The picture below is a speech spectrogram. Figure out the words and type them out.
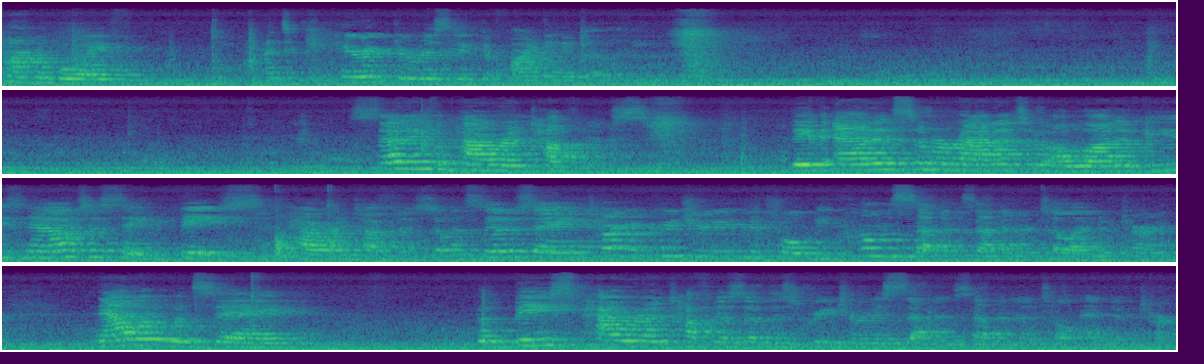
Tarmogoyf, it's a characteristic defining ability. Setting the power and toughness. They've added some errata to a lot of these now to say base power and toughness. So instead of saying target creature you control becomes 7-7 until end of turn, now it would say the base power and toughness of this creature is 7-7 until end of turn.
